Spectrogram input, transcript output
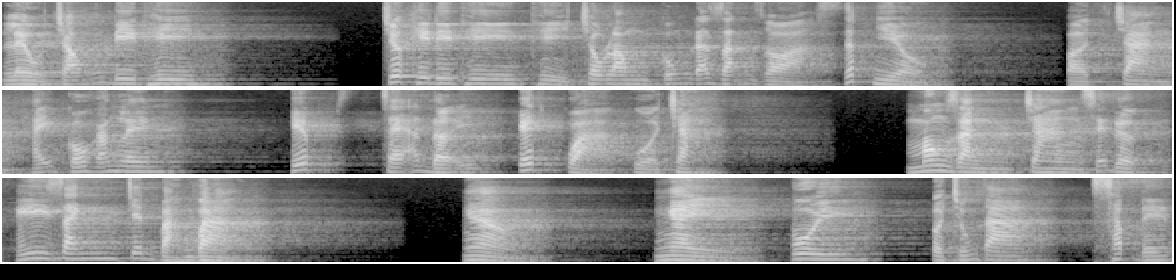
lều chõng đi thi. Trước khi đi thi thì châu long cũng đã dặn dò rất nhiều. Và chàng hãy cố gắng lên thiếp sẽ đợi kết quả của chàng. Mong rằng chàng sẽ được ghi danh trên bảng vàng nghe không? ngày vui của chúng ta sắp đến.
